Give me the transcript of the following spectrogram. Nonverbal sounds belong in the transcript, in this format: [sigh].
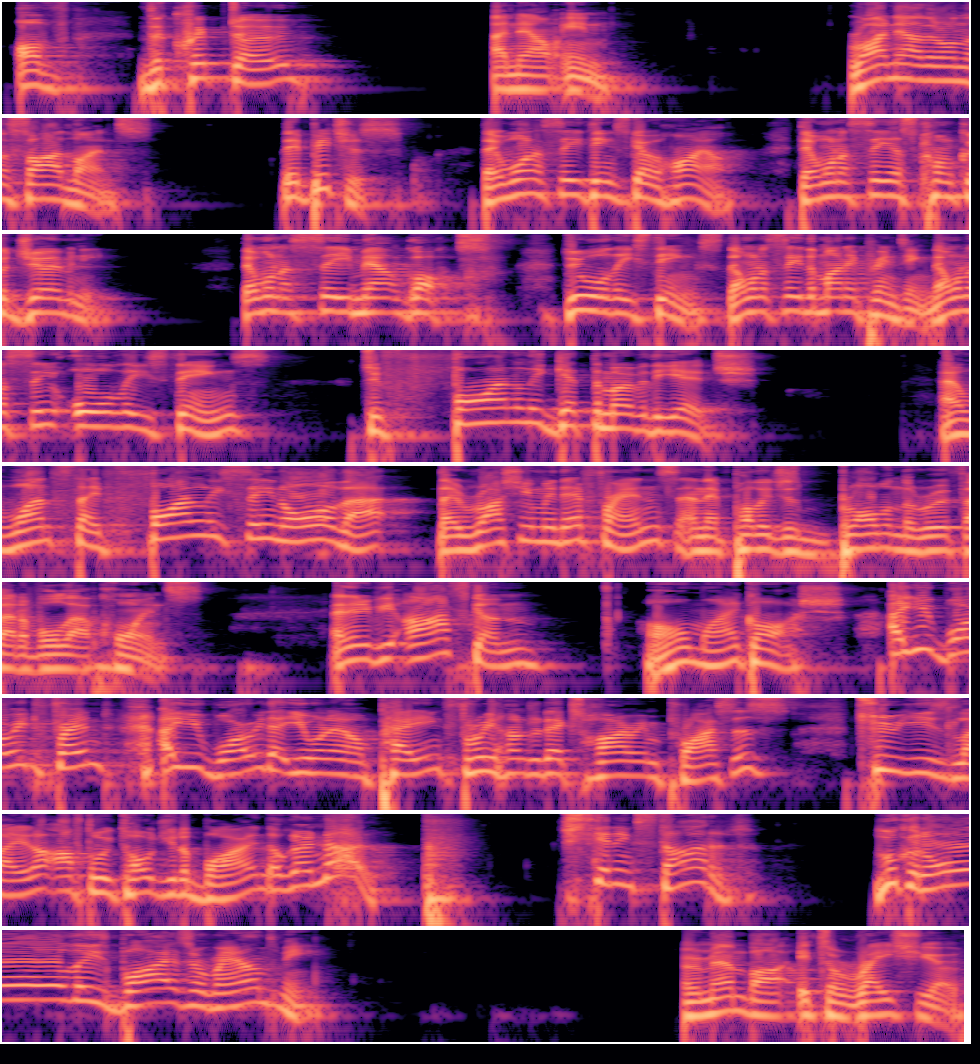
of the crypto are now in. Right now, they're on the sidelines. They're bitches. They want to see things go higher. They want to see us conquer Germany. They want to see Mount Gox do all these things. They want to see the money printing. They want to see all these things to finally get them over the edge. And once they've finally seen all of that, they rush in with their friends and they're probably just blowing the roof out of all our coins. And then if you ask them, oh my gosh, are you worried, friend? Are you worried that you are now paying 300x higher in prices two years later after we told you to buy? And they'll go, no, just getting started. Look at all these buyers around me. Remember, it's a ratio.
